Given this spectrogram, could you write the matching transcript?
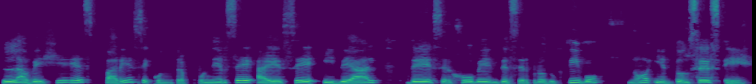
la vejez parece contraponerse a ese ideal de ser joven, de ser productivo, ¿no? Y entonces, eh,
